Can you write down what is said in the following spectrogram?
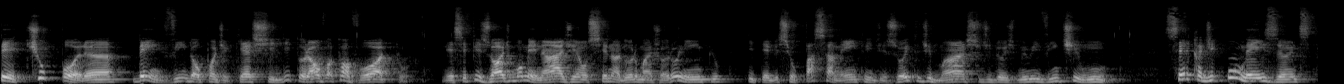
Pechuporã, bem-vindo ao podcast Litoral Voto a Voto. Nesse episódio, uma homenagem ao senador Major Olímpio, que teve seu passamento em 18 de março de 2021. Cerca de um mês antes,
